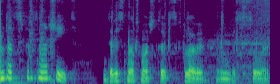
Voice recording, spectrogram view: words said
And that's pretty much it. There is not much to explore in the sewers.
